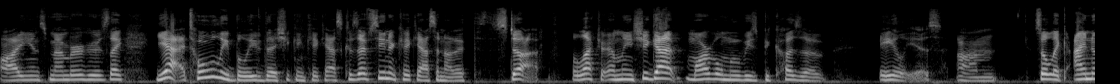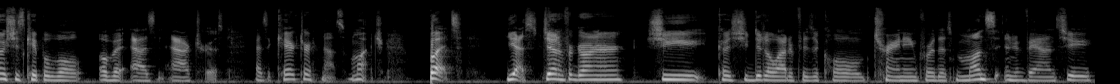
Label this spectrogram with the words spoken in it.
audience member who's like, yeah, I totally believe that she can kick ass because I've seen her kick ass in other th- stuff. Elektra, I mean, she got Marvel movies because of Alias. Um, so like I know she's capable of it as an actress, as a character, not so much. But yes, Jennifer Garner, she because she did a lot of physical training for this months in advance. She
